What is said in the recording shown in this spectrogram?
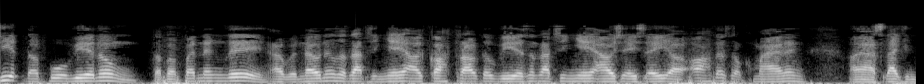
ជាតិដល់ពួកវានោះតែប៉ុណ្្នឹងទេឲ្យវានៅនឹងសម្រាប់សញ្ញេឲ្យកោះត្រល់ទៅវាសម្រាប់សញ្ញេឲ្យស្អីស្អីឲ្យអស់ទៅស្រុកខ្មែរហ្នឹងឲ្យអាស្ដេចជំ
